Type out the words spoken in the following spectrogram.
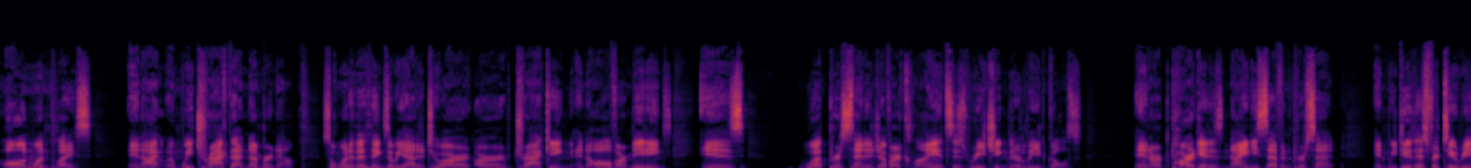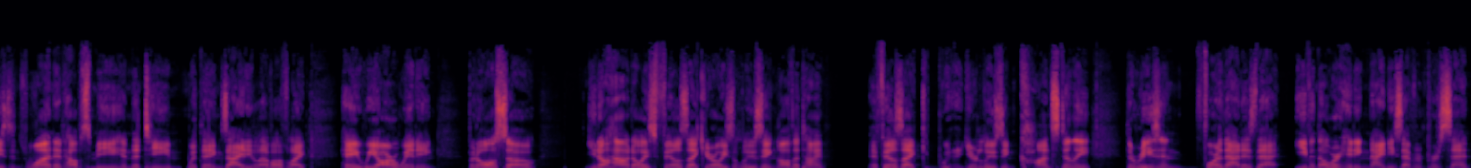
all in one place and I and we track that number now. So one of the things that we added to our our tracking in all of our meetings is what percentage of our clients is reaching their lead goals. And our target is 97%. And we do this for two reasons. One, it helps me and the team with the anxiety level of like, hey, we are winning. But also, you know how it always feels like you're always losing all the time? It feels like you're losing constantly. The reason for that is that even though we're hitting 97%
